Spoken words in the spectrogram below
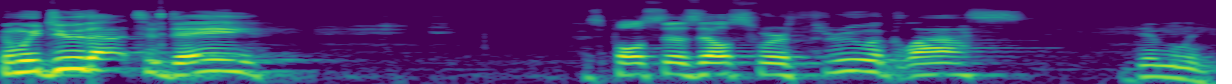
And we do that today, as Paul says elsewhere, through a glass dimly.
